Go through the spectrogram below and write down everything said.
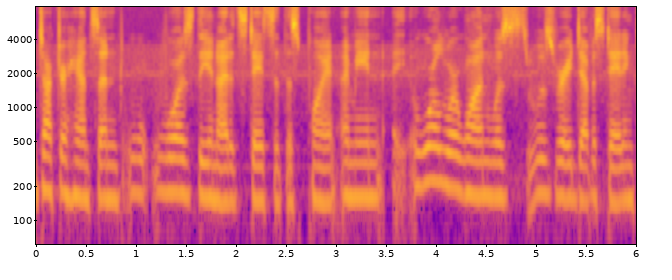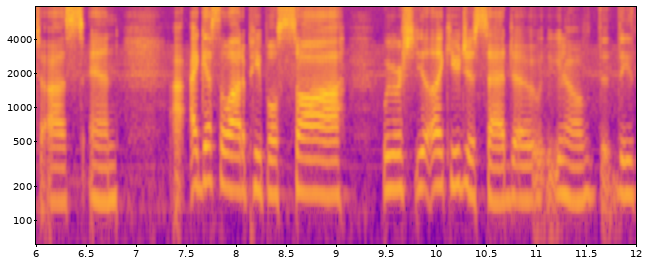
Dr. Hanson, was the United States at this point? I mean, World War One was was very devastating to us, and I guess a lot of people saw we were like you just said, uh, you know, th- these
